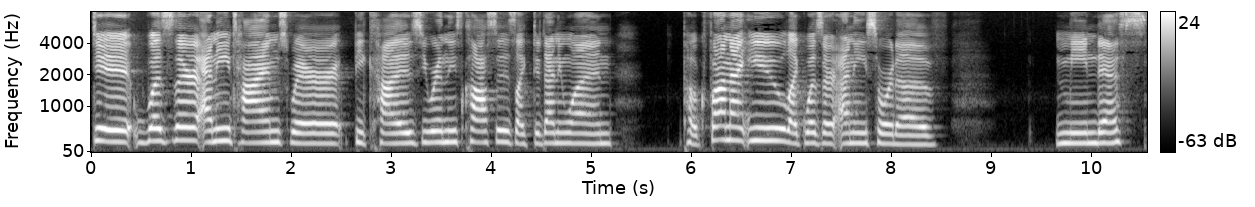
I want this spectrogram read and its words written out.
did was there any times where because you were in these classes, like did anyone poke fun at you? Like was there any sort of meanness?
